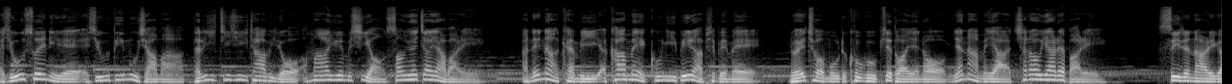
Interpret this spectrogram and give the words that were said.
အယူဆွဲနေတဲ့အယူသီးမှုရှားမှာဓာတိကြီးကြီးထားပြီးတော့အမှားအယွင်းမရှိအောင်ဆောင်ရွက်ကြရပါတယ်အနစ်နာခံပြီးအခမဲ့ကူညီပေးတာဖြစ်ပေမဲ့လွဲချော်မှုတစ်ခုခုဖြစ်သွားရင်တော့မျက်နှာမရခြေထောက်ရတတ်ပါတယ်စေတနာတွေက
